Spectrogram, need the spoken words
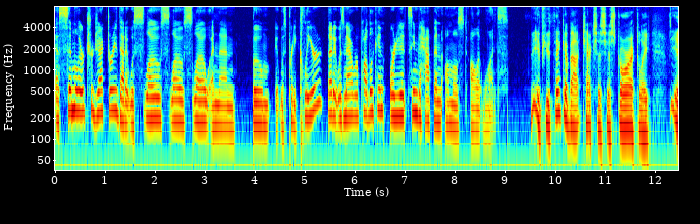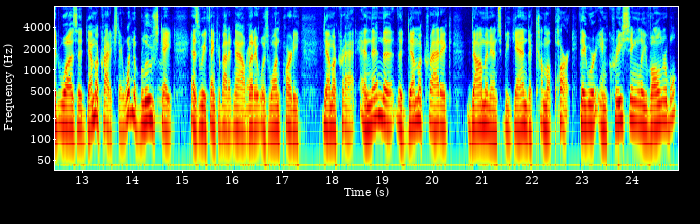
a similar trajectory that it was slow, slow, slow, and then boom, it was pretty clear that it was now Republican? Or did it seem to happen almost all at once? If you think about Texas historically, it was a Democratic state. It wasn't a blue mm-hmm. state as we think about it now, right. but it was one party Democrat. And then the, the Democratic dominance began to come apart. They were increasingly vulnerable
